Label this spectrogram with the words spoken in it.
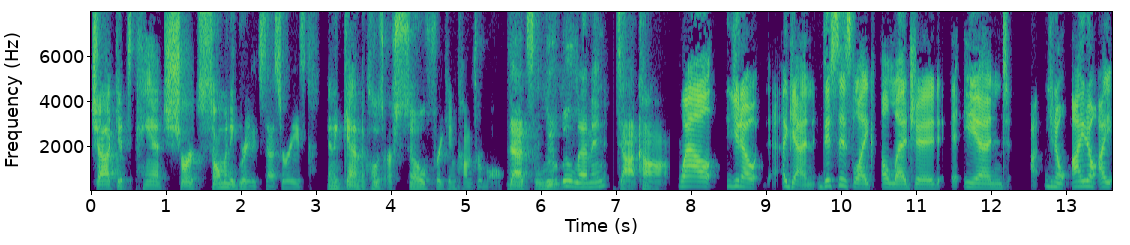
jackets, pants, shirts, so many great accessories. And again, the clothes are so freaking comfortable. That's lululemon.com. Well, you know, again, this is like alleged and you know, I don't I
